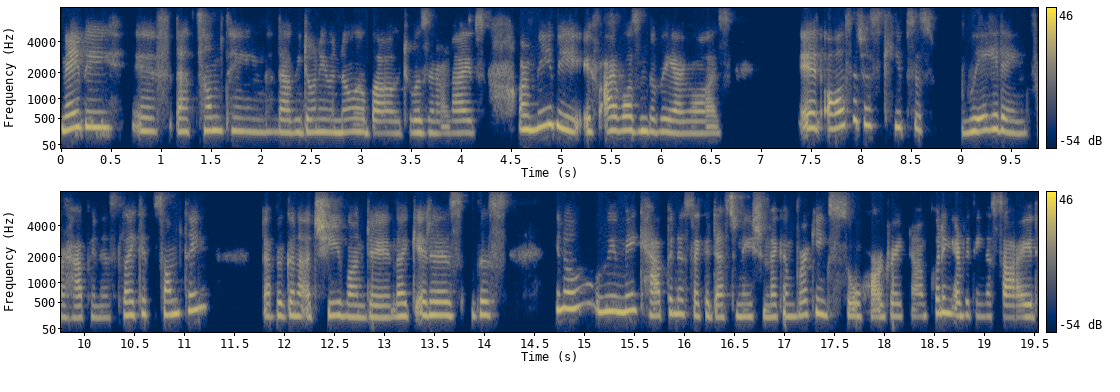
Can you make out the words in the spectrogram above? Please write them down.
maybe if that's something that we don't even know about was in our lives or maybe if i wasn't the way i was it also just keeps us waiting for happiness. Like it's something that we're going to achieve one day. Like it is this you know, we make happiness like a destination. Like I'm working so hard right now. I'm putting everything aside.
